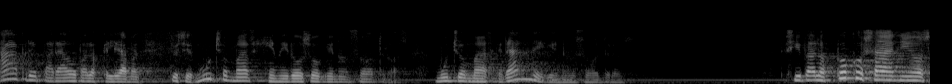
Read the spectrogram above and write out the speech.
ha preparado para los que le aman. Dios es mucho más generoso que nosotros, mucho más grande que nosotros. Si para los pocos años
